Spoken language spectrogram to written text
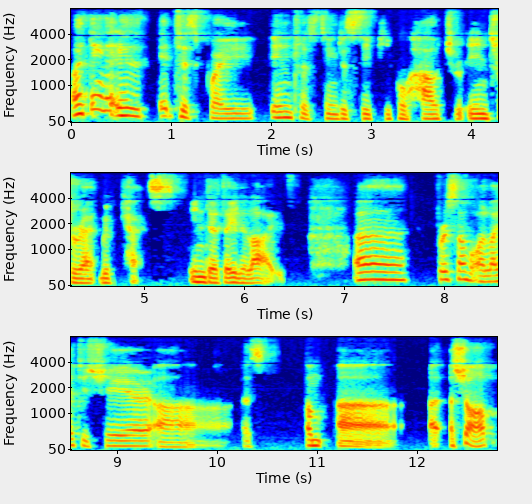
I think it is, it is quite interesting to see people how to interact with cats in their daily life. Uh, for example, I'd like to share uh, a, um, uh, a shop.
